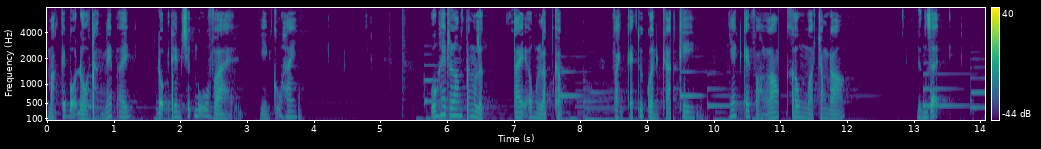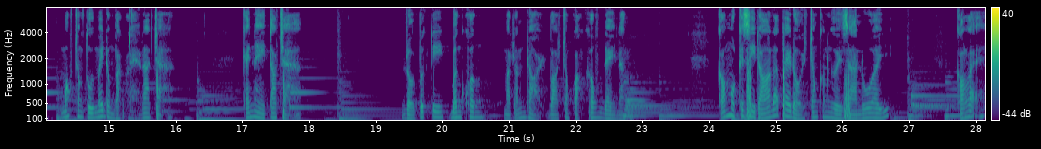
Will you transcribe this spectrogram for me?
mặc cái bộ đồ thẳng nếp ấy, đội thêm chiếc mũ vải, nhìn cũng hay. Uống hết lon tăng lực, tay ông lập cập, vạch cái túi quần kaki, nhét cái vỏ lon không vào trong đó. Đứng dậy, móc trong túi mấy đồng bạc lẻ ra trả. Cái này tao trả. Rồi bước đi bâng khuâng mà rắn rỏi vào trong khoảng không đầy nắng. Có một cái gì đó đã thay đổi trong con người già nua ấy. Có lẽ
